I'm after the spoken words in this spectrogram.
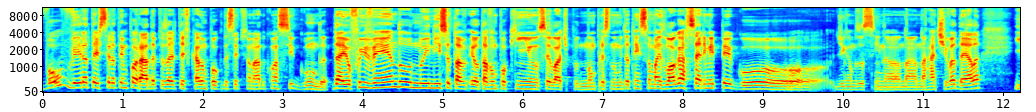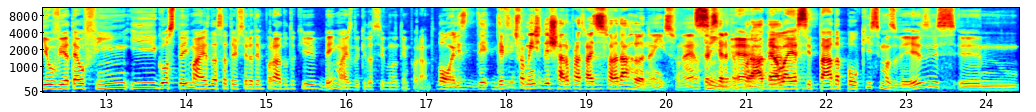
vou ver a terceira temporada, apesar de ter ficado um pouco decepcionado com a segunda. Daí eu fui vendo, no início eu tava, eu tava um pouquinho, sei lá, tipo, não prestando muita atenção, mas logo a série me pegou, digamos assim, na, na narrativa dela. E eu vi até o fim e gostei mais dessa terceira temporada do que, bem mais do que da segunda temporada. Bom, eles de definitivamente deixaram para trás a história da Hannah, é isso, né? A Sim, terceira é, temporada. É, ela é citada pouquíssimas vezes. E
